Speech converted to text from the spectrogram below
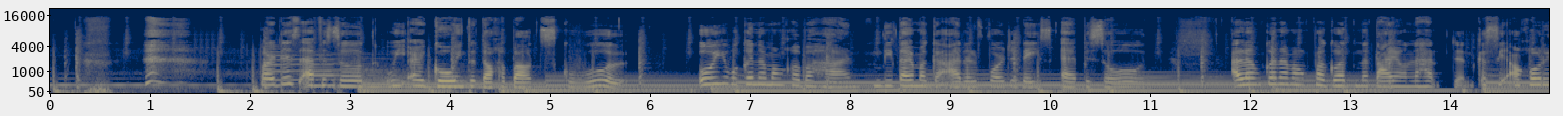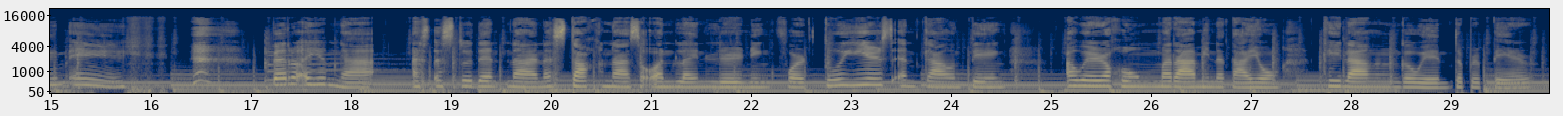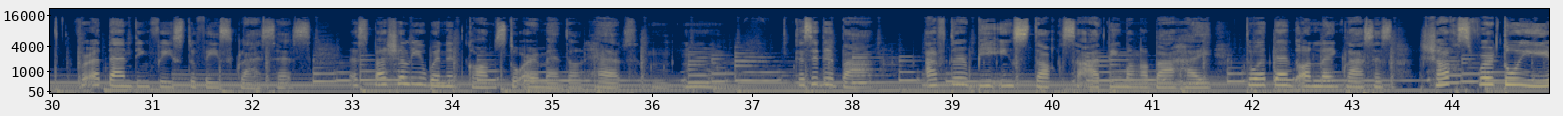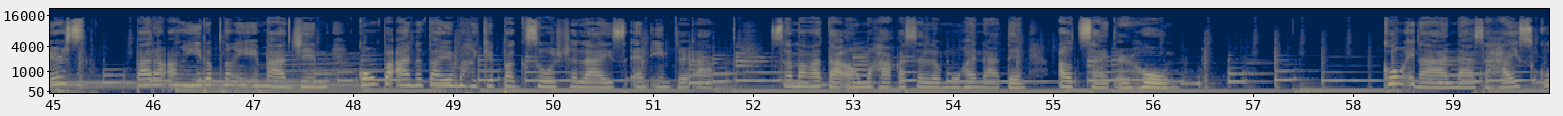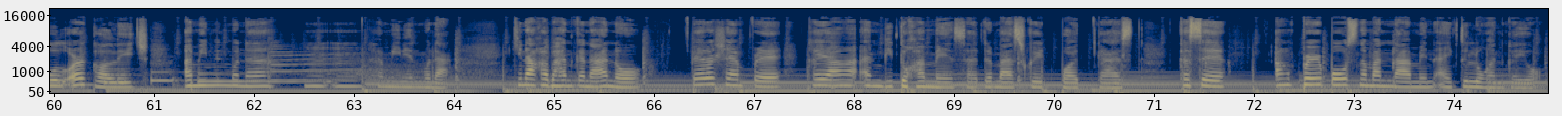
For this episode, we are going to talk about school. Uy, wag ka namang kabahan. Hindi tayo mag-aaral for today's episode. Alam ko namang pagod na tayong lahat dyan kasi ako rin eh. Pero ayun nga, as a student na na-stuck na sa online learning for 2 years and counting, aware akong marami na tayong kailangan gawin to prepare for attending face-to-face classes, especially when it comes to our mental health. Mm-mm. Kasi 'di ba, after being stuck sa ating mga bahay to attend online classes, shocks for 2 years, parang ang hirap nang i-imagine kung paano tayo makikipag-socialize and interact sa mga taong makakasalamuhan natin outside our home. Kung ina nasa high school or college, aminin mo na. Mm-mm, aminin mo na. Kinakabahan ka na, no? Pero syempre, kaya nga andito kami sa The Masquerade Podcast kasi ang purpose naman namin ay tulungan kayo.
